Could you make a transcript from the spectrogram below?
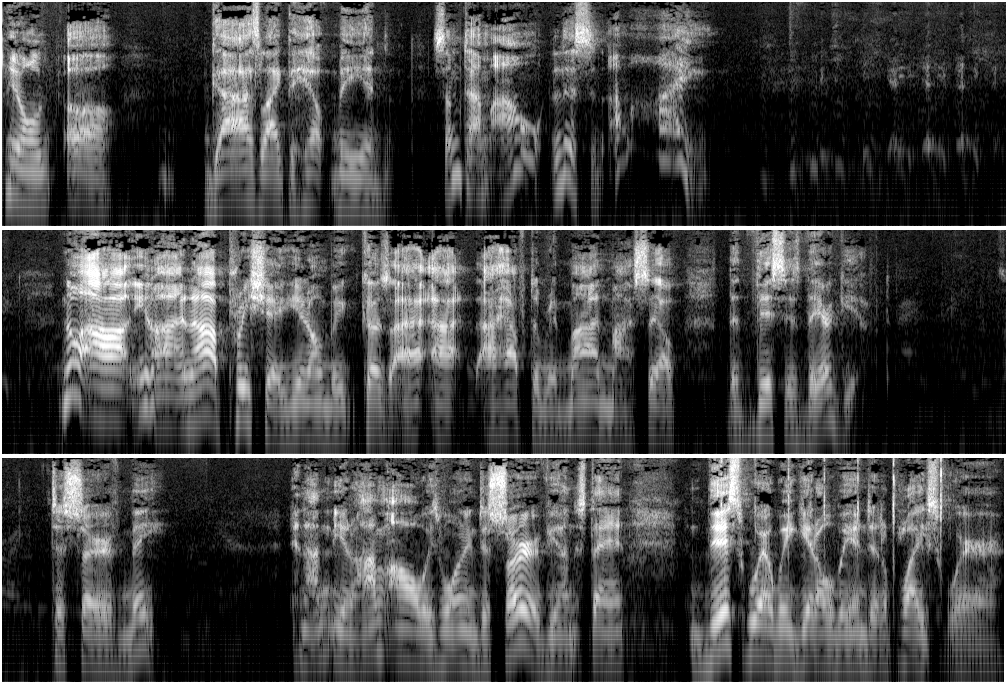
You know, uh, guys like to help me, and sometimes I don't listen. I'm all right. No, I, you know, and I appreciate, you know, because I, I, I have to remind myself that this is their gift to serve me. And I'm, you know, I'm always wanting to serve, you understand? This where we get over into the place where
